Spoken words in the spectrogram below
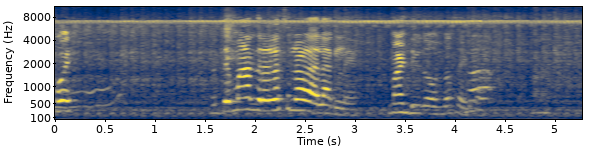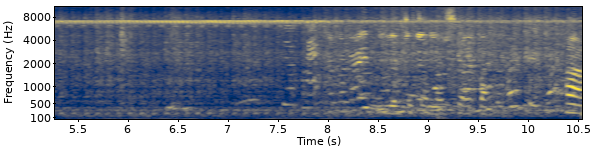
होय. मग ते मांजरालाच लळा लागलाय. मांडी जाऊन बसायचा. हा.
